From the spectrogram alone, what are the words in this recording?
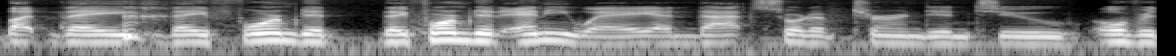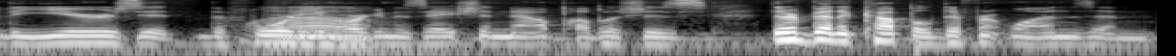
but they they formed it they formed it anyway, and that sort of turned into over the years. It, the Fortean Wow. organization now publishes. There have been a couple different ones, and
